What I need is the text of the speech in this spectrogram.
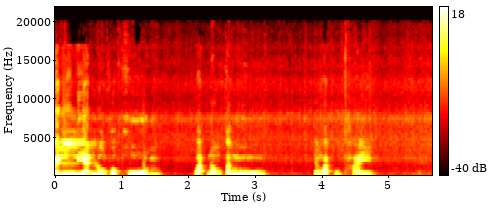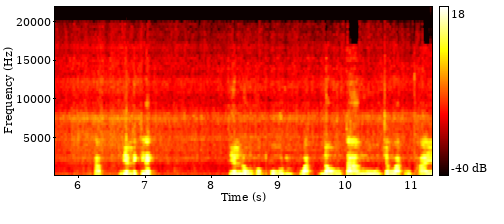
เป็นเหรียญหลวงพ่อพูน วัดหนองตะงู จังหวัดอุทัยครับเหรียญเล็ก ๆ เหรียญหลวงพ่อพูน วัดหนองตางู จังหวัดอุทัย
